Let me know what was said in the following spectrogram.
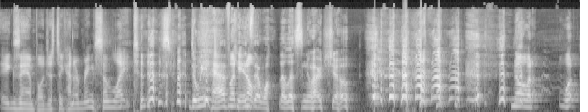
example just to kind of bring some light to this. Do we have But kids no. that, wa- that listen to our show? no, what what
